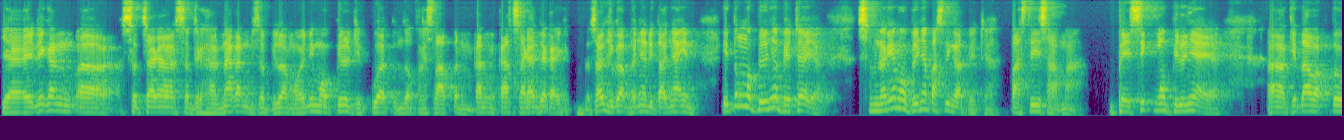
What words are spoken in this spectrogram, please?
Ya ini kan uh, secara sederhana kan bisa bilang oh ini mobil dibuat untuk Verstappen kan kasar aja kayak gitu. Saya juga banyak ditanyain itu mobilnya beda ya. Sebenarnya mobilnya pasti nggak beda, pasti sama. Basic mobilnya ya. Uh, kita waktu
